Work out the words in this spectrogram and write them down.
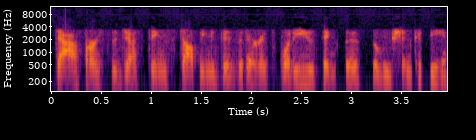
staff are suggesting stopping visitors. What do you think the solution could be?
